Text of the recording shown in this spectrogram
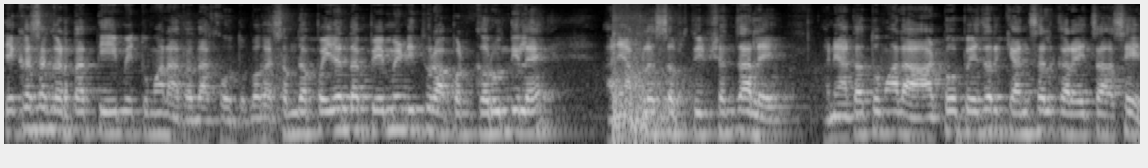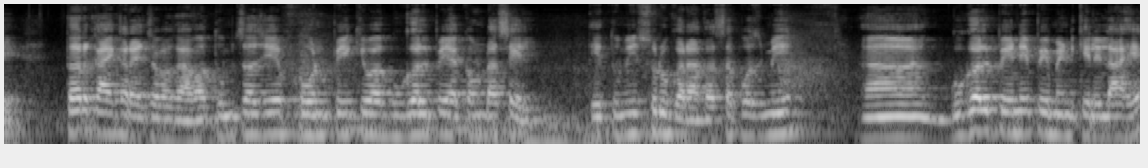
ते कसं करतात ते मी तुम्हाला आता दाखवतो. बघा समजा पहिल्यांदा पेमेंट इथून आपण करून दिलं आहे आणि आपलं सबस्क्रिप्शन झालं आहे आणि आता तुम्हाला ऑटो पे जर कॅन्सल करायचं असेल तर काय करायचं बघा मग तुमचं जे फोनपे किंवा गुगल पे अकाउंट असेल ते तुम्ही सुरू करा. आता सपोज मी गुगल पेने पेमेंट केलेलं आहे.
